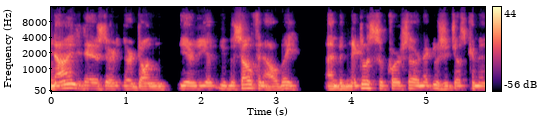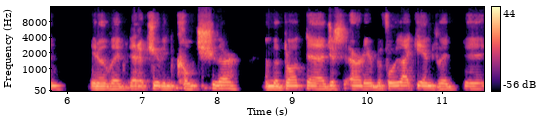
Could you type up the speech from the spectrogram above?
nowadays they're they're done. You know, you, you myself and Albie, and with Nicholas, of course, there. Nicholas had just come in. You know, with, with a Cuban coach there, and we brought just earlier before that game, we uh,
